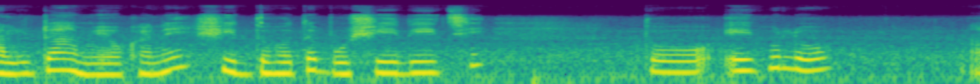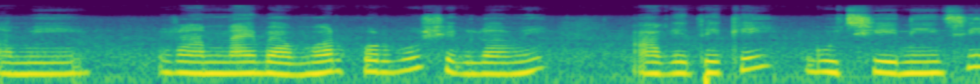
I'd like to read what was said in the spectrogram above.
আলুটা আমি ওখানে সিদ্ধ হতে বসিয়ে দিয়েছি। তো এগুলো আমি রান্নায় ব্যবহার করব, সেগুলো আমি আগে থেকেই গুছিয়ে নিয়েছি।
